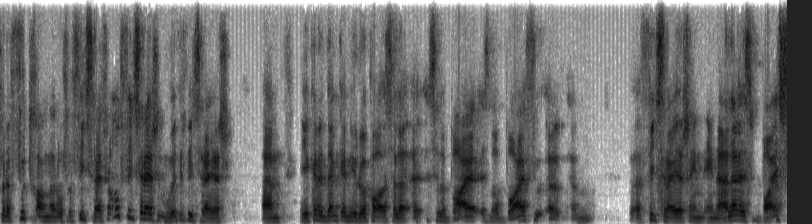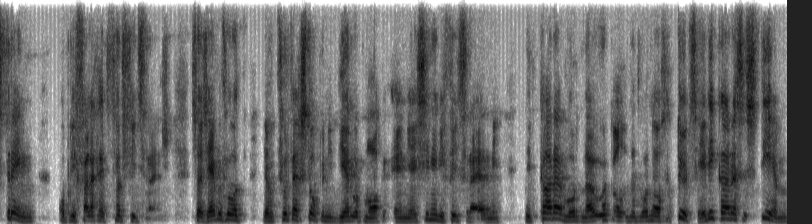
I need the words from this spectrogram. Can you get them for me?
vir 'n voetganger of 'n fietsryer, veral fietsryers en motorfietsryers. Ehm um, jy kan dink in Europa as hulle is hulle baie is daar baie ehm um, uh, fietsryers en en hulle is baie streng op die veiligheid vir fietsryers. So as jy byvoorbeeld jou voertuig stop en die deur oopmaak en jy sien nie die fietsryer nie, die karre word nou ook al dit word nou al getoets. Het die karre 'n stelsel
